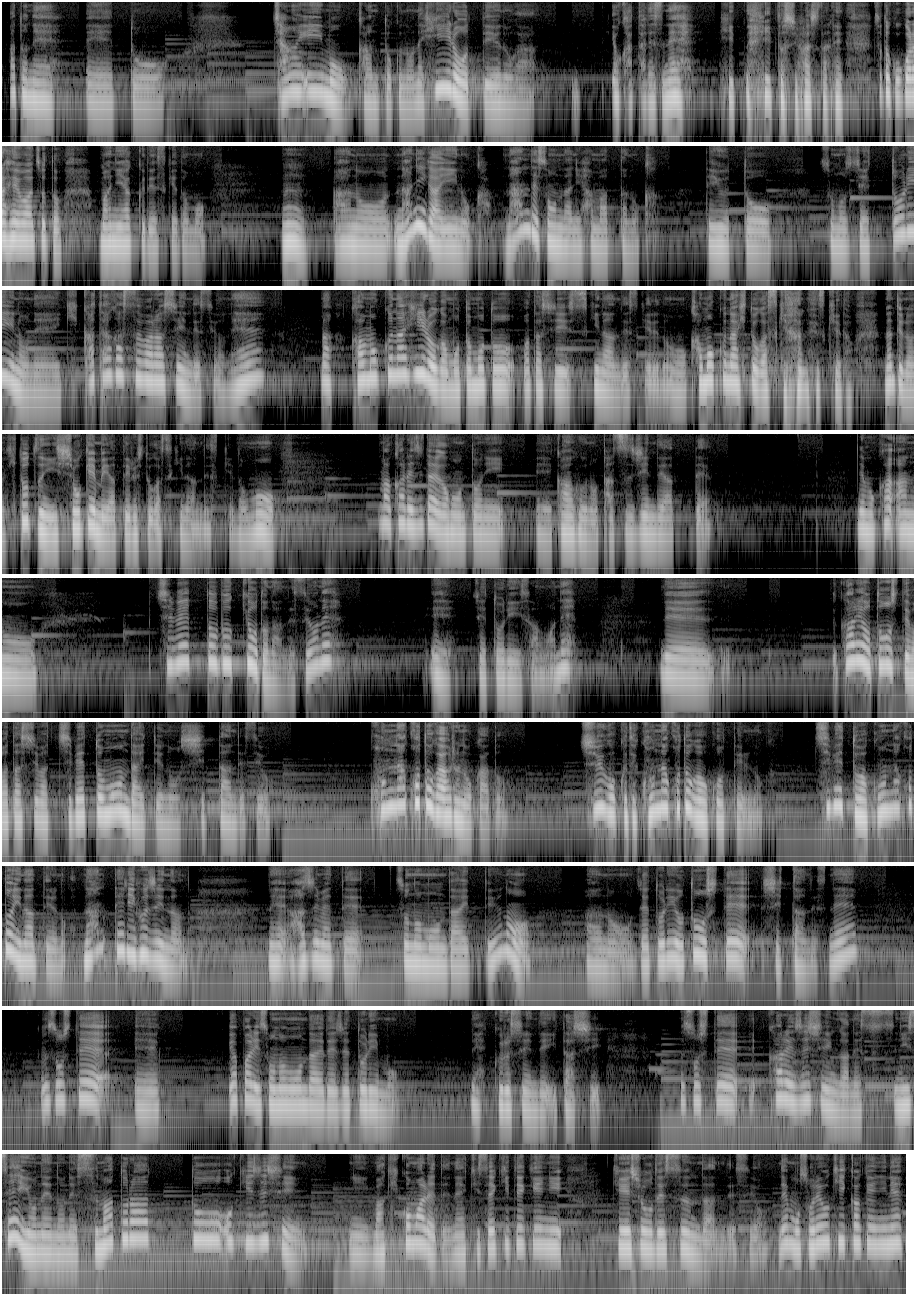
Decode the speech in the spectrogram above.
あとねえっ、ー、とチャン・イーモ監督のね「ヒーロー」っていうのが良かったですね。ヒットしましたね。ちょっとここら辺はちょっとマニアックですけども、うん、あの何がいいのか何でそんなにハマったのかっていうとそのジェット・リーのね生き方が素晴らしいんですよね。まあ、寡黙なヒーローがもともと私好きなんですけれども寡黙な人が好きなんですけど 何ていうの一つに一生懸命やってる人が好きなんですけども、まあ、彼自体が本当に、えー、カンフーの達人であってでもかあのチベット仏教徒なんですよね、えー、ジェット・リーさんはね。で彼を通して私はチベット問題っていうのを知ったんですよ。こんなことがあるのかと中国でこんなことが起こっているのか？チベットはこんなことになっているのか？なんて理不尽なんだ、ね、初めてその問題っていうのをあのジェットリーを通して知ったんですね。そして、えー、やっぱりその問題でジェットリーも、ね、苦しんでいたしそして彼自身がね2004年のねスマトラ島沖地震に巻き込まれてね奇跡的に軽症で済んだんですよでもそれをきっかけにね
